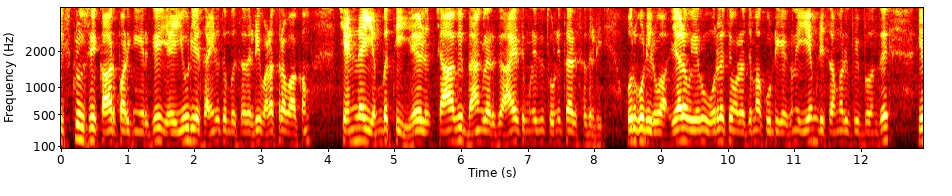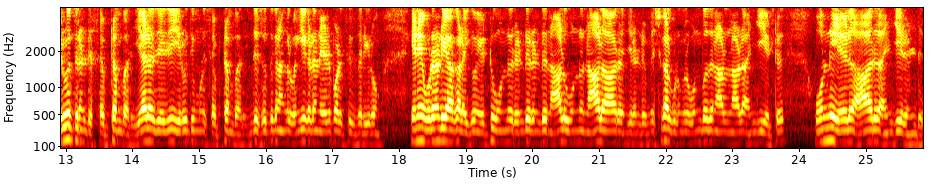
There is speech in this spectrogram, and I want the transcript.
எக்ஸ்க்ளூசிவ் கார் பார்க்கிங் இருக்குது யூடிஎஸ் ஐநூற்றம்பது சதுரடி. வளசரவாக்கம் சென்னை எண்பத்தி ஏழு. சாவி பேங்கில் இருக்குது ஆயிரத்தி முந்நூற்றி தொண்ணூத்தாறு சதுரடி. ஒரு கோடி ரூபா. ஏழை உயர்வு ஒரு லட்சம் ஒரு லட்சமாக கூட்டி கேட்கணும். இஎம்டி சமர்ப்பிப்பு வந்து இருபத்தி ரெண்டு செப்டம்பர். ஏழாம் தேதி இருபத்தி மூணு செப்டம்பர். இந்த சொத்துக்கு நாங்கள் வங்கிக் கடன் ஏற்பாடு செய்து தருகிறோம். என்னை உடனடியாக அழைக்கும் எட்டு ஒன்று ரெண்டு ரெண்டு நாலு ஒன்று நாலு ஆறு அஞ்சு ரெண்டு. மிஸ்கால் கொடுங்க ஒன்பது நாலு நாலு அஞ்சு எட்டு. ஒன்று ஏழு ஆறு அஞ்சு ரெண்டு.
